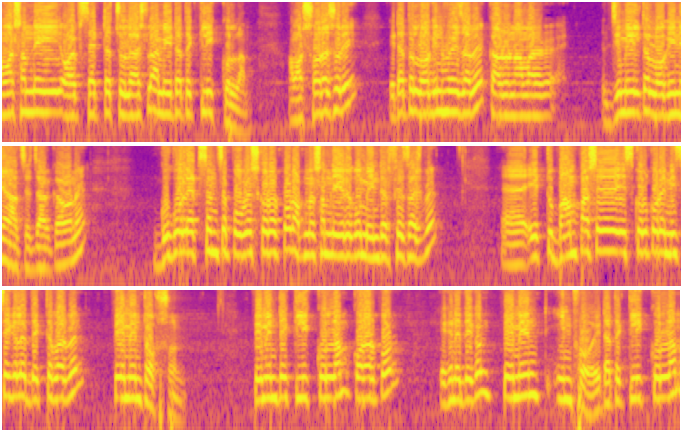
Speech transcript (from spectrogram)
আমার সামনে এই ওয়েবসাইটটা চলে আসলো, আমি এটাতে ক্লিক করলাম। আমার সরাসরি এটাতে লগ হয়ে যাবে, কারণ আমার জিমেইলটা লগ ইনে আছে, যার কারণে গুগল অ্যাডসেন্সে প্রবেশ করার পর আপনার সামনে এরকম ইন্টারফেস আসবে। একটু বাম পাশে স্ক্রল করে নিচে গেলে দেখতে পারবেন পেমেন্ট অপশন পেমেন্টে ক্লিক করলাম, করার পর এখানে দেখুন পেমেন্ট ইনফো এটাতে ক্লিক করলাম।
